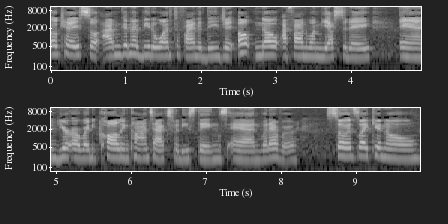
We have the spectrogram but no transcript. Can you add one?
okay, so I'm gonna be the one to find a DJ. Oh no, I found one yesterday, and you're already calling contacts for these things and whatever. So it's like you know,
